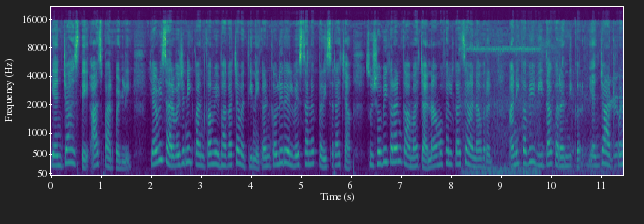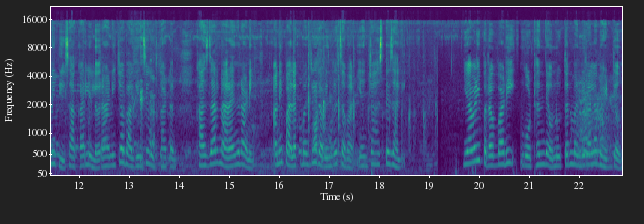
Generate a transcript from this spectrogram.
यांच्या हस्ते आज पार पडले. यावेळी सार्वजनिक बांधकाम विभागाच्या वतीने कणकवली रेल्वे स्थानक परिसराच्या सुशोभीकरण कामाच्या नामफलकाचे अनावरण आणि कवी विदा करंदीकर यांच्या आठवणीतील साकारलेलं राणीच्या बागेचे उद्घाटन खासदार नारायण राणे आणि पालकमंत्री रवींद्र चव्हाण यांच्या हस्ते झाले. यावेळी परबवाडी गोठण देऊन नूतन मंदिराला भेट देऊन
